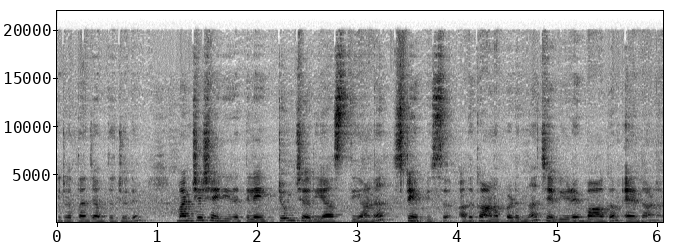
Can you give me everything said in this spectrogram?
ഇരുപത്തഞ്ചാമത്തെ ചോദ്യം. മനുഷ്യ ശരീരത്തിലെ ഏറ്റവും ചെറിയ അസ്ഥിയാണ് സ്റ്റേപ്പിസ്. അത് കാണപ്പെടുന്ന ചെവിയുടെ ഭാഗം ഏതാണ്?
